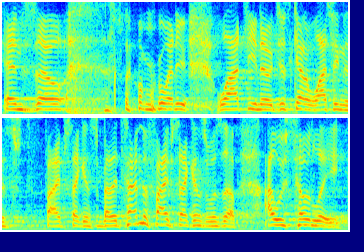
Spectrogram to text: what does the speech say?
and so so I'm ready watch you know just kind of watching this five seconds. By the time the five seconds was up, I was totally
